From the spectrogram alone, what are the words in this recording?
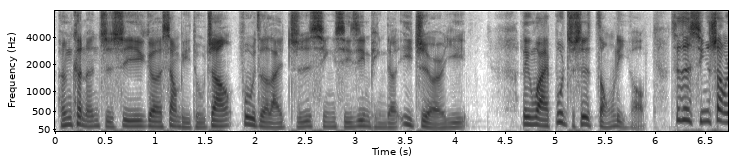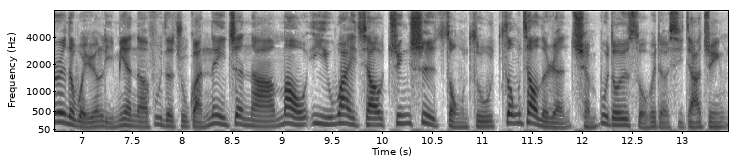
很可能只是一个橡皮图章，负责来执行习近平的意志而已。另外，不只是总理哦，这次新上任的委员里面呢，负责主管内政啊、贸易、外交、军事、种族、宗教的人，全部都是所谓的习家军。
